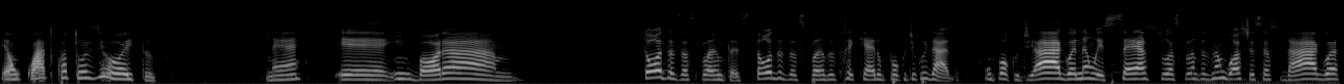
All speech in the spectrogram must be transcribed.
é um 4,14,8, né? É, embora todas as plantas, todas as plantas requerem um pouco de cuidado. Um pouco de água, não excesso, as plantas não gostam de excesso d'água.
